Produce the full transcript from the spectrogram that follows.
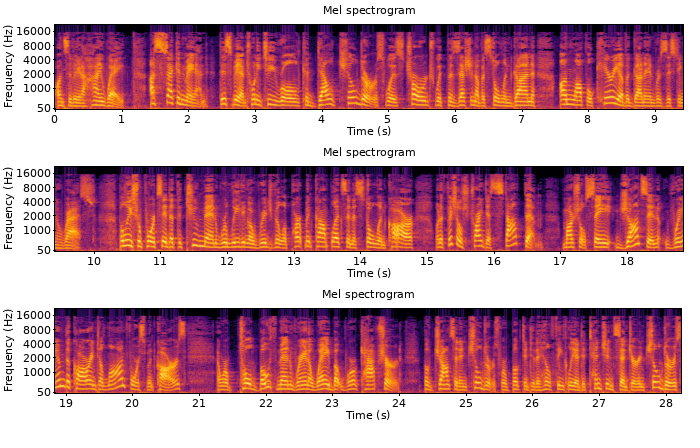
on Savannah Highway. A second man, this man, 22 year old Cadell Childers was charged with possession of a stolen gun, unlawful carry of a gun, and resisting arrest. Police reports say that the two men were leaving a Ridgeville apartment complex in a stolen car when officials tried to stop them. Marshals say Johnson rammed the car into law enforcement cars and we're told both men ran away but were captured. Both Johnson and Childers were booked into the Hill Finklea Detention Center, and Childers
